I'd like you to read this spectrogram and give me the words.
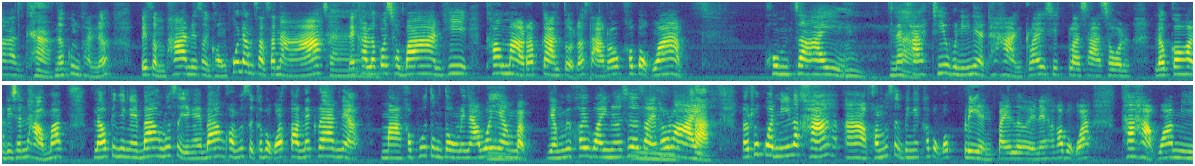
าษณ์ค่ะนะคุณขวัญเนอะไปสัมภาษณ์ในส่วนของผู้นำศาสนาใช่นะคะแล้วก็ชาวบ้านที่เข้ามารับการตรวจรักษาโรคเขาบอกว่า ภูมิใจอืมนะคะค่ะที่วันนี้เนี่ยทหารใกล้ชิดประชาชน แล้วก็ดิฉันถามว่าแล้วเป็นยังไงบ้างรู้สึกยังไงบ้างความรู้สึกเขาบอกว่าตอนแรกๆเนี่ยมาเขาพูดตรงๆเลยนะว่าอืมยังแบบยังไม่ค่อยไว้เนื้อเชื่อใจเท่าไหร่ค่ะแล้วทุกวันนี้ล่ะคะอ่าความรู้สึกเป็นไงเขาบอกว่าเปลี่ยนไปเลยนะคะเขาบอกว่าถ้าหากว่ามี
